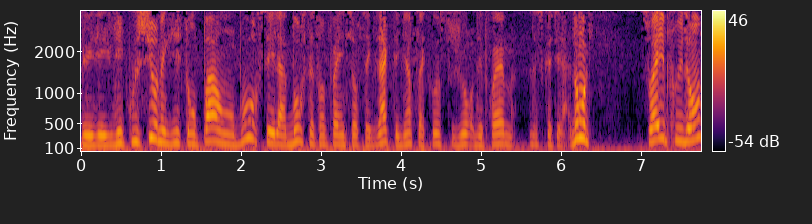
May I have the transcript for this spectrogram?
Les, les coups sûrs n'existant pas en bourse et la bourse n'étant pas une source exacte, eh bien ça cause toujours des problèmes de ce côté-là. Donc soyez prudents,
